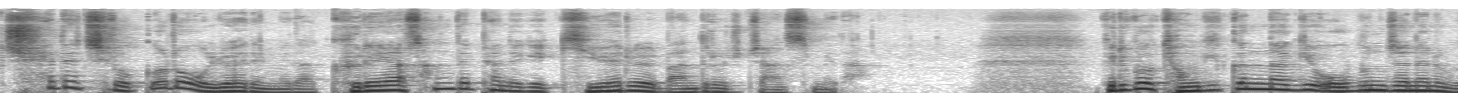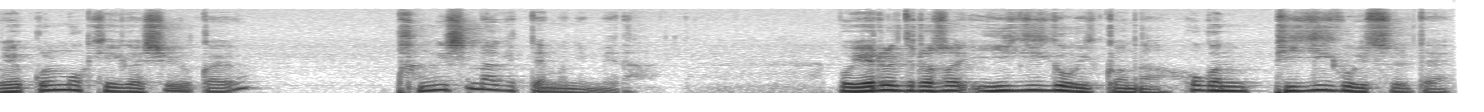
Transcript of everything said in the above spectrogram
최대치로 끌어올려야 됩니다. 그래야 상대편에게 기회를 만들어주지 않습니다. 그리고 경기 끝나기 5분 전에는 왜 골먹기가 쉬울까요? 방심하기 때문입니다. 뭐 예를 들어서 이기고 있거나 혹은 비기고 있을 때,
